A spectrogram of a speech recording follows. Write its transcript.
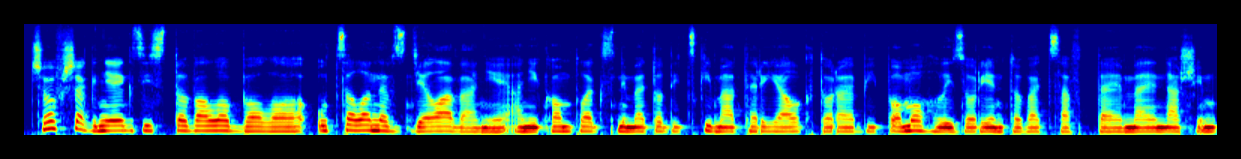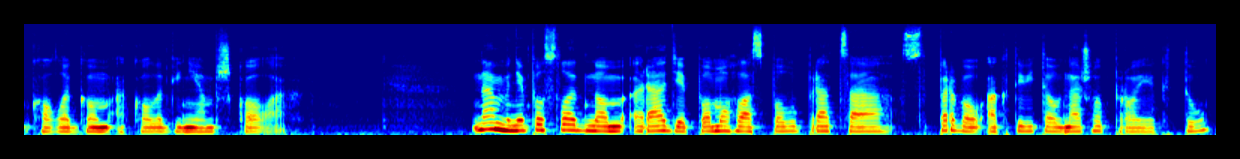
Čo však neexistovalo, bolo ucelené vzdelávanie ani komplexný metodický materiál, ktoré by pomohli zorientovať sa v téme našim kolegom a kolegyňam v školách. Nám v neposlednom rade pomohla spolupráca s prvou aktivitou nášho projektu –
